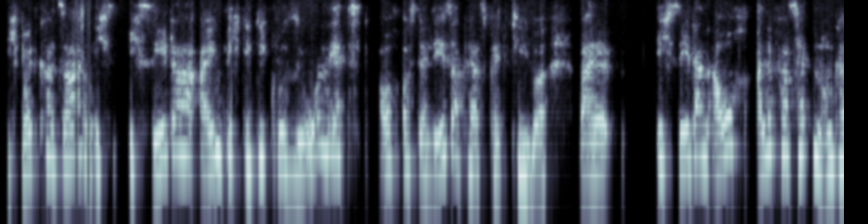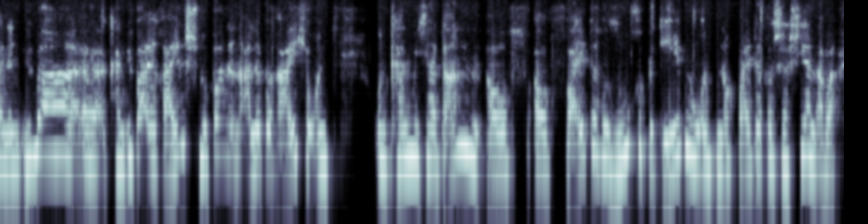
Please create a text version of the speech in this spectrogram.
Ich wollte gerade sagen, ich, ich sehe da eigentlich die Deklusion jetzt auch aus der Leserperspektive, weil ich sehe dann auch alle Facetten und kann, in über, äh, kann überall reinschnuppern in alle Bereiche und, und kann mich ja dann auf, auf weitere Suche begeben und noch weiter recherchieren. Aber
